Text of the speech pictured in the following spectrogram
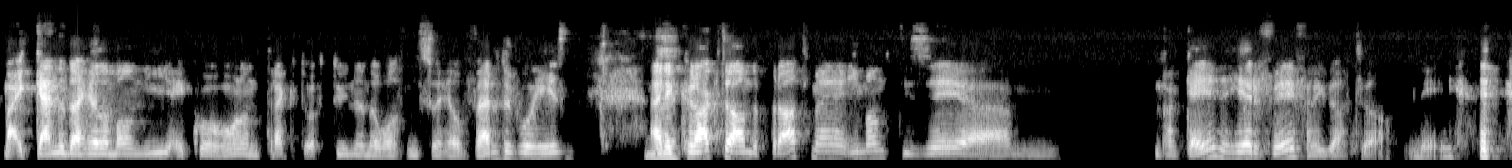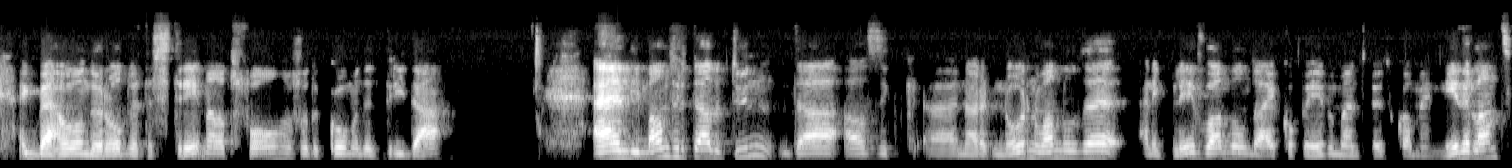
Maar ik kende dat helemaal niet. Ik wou gewoon een trektocht doen en dat was niet zo heel ver, de Vogezen. En ik raakte aan de praat met iemand die zei: ehm, van, Ken je de Heer 5? En ik dacht: ja, nee. ik ben gewoon de rood-witte streep aan het volgen voor de komende drie dagen. En die man vertelde toen dat als ik eh, naar het noorden wandelde en ik bleef wandelen, dat ik op een gegeven moment uitkwam in Nederland.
